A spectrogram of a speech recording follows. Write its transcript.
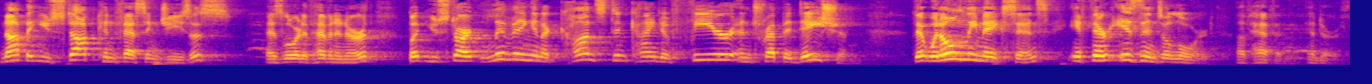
not that you stop confessing Jesus as Lord of heaven and earth, but you start living in a constant kind of fear and trepidation that would only make sense if there isn't a Lord of heaven and earth.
